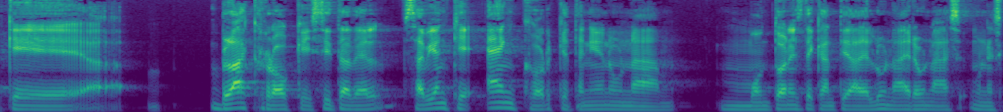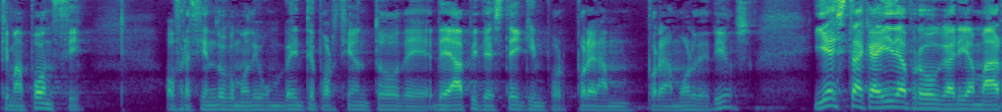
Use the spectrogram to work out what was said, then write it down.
que uh, BlackRock y Citadel sabían que Anchor, que tenían una, montones de cantidad de luna, era un esquema Ponzi, ofreciendo, como digo, un 20% de, de API de staking por, por, el, amor de Dios. Y esta caída provocaría más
